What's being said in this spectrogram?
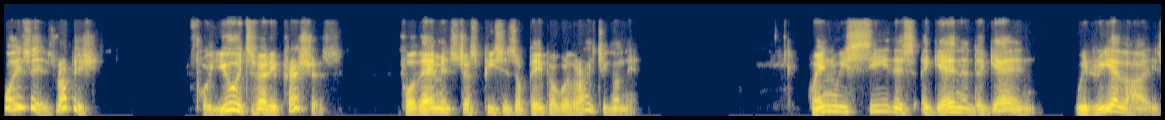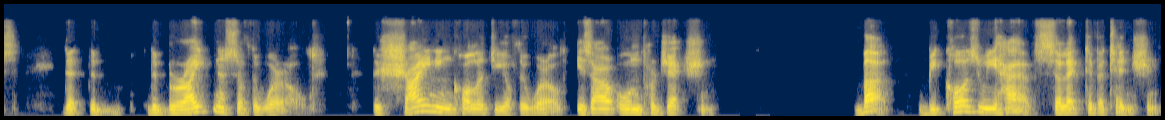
What is it? It's rubbish. For you, it's very precious. For them, it's just pieces of paper with writing on it. When we see this again and again, we realize that the, the brightness of the world, the shining quality of the world is our own projection. But because we have selective attention,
